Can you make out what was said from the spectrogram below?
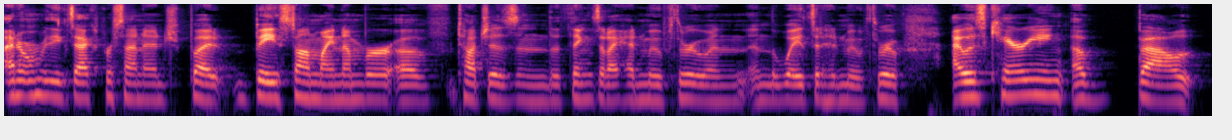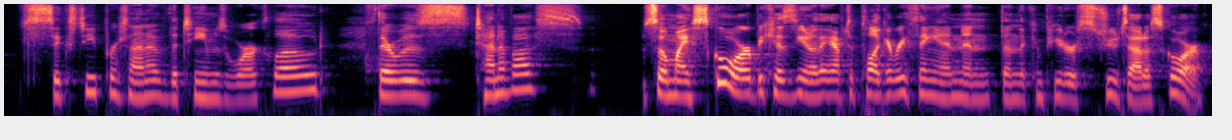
I don't remember the exact percentage, but based on my number of touches and the things that I had moved through and, and the ways that had moved through, I was carrying about 60% of the team's workload. There was 10 of us. So my score, because, you know, they have to plug everything in and then the computer shoots out a score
